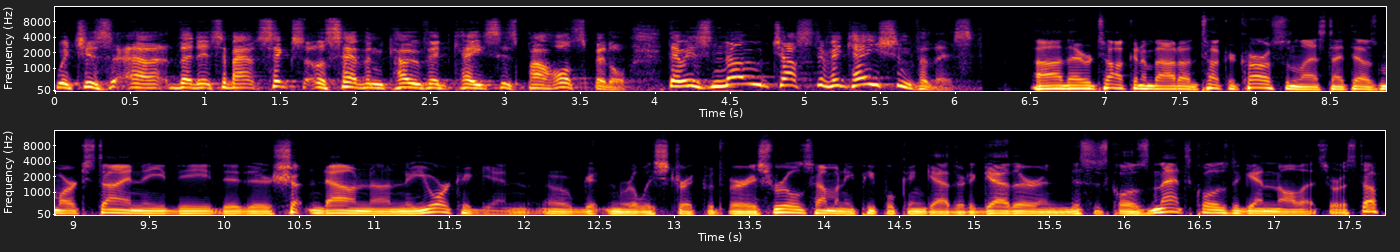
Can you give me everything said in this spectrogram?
which is uh, that it's about six or seven COVID cases per hospital. There is no justification for this. Uh, they were talking about on Tucker Carlson last night. That was Mark Steyn. The, the, the they're shutting down uh, New York again, uh, getting really strict with various rules, how many people can gather together, and this is closed and that's closed again, and all that sort of stuff,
